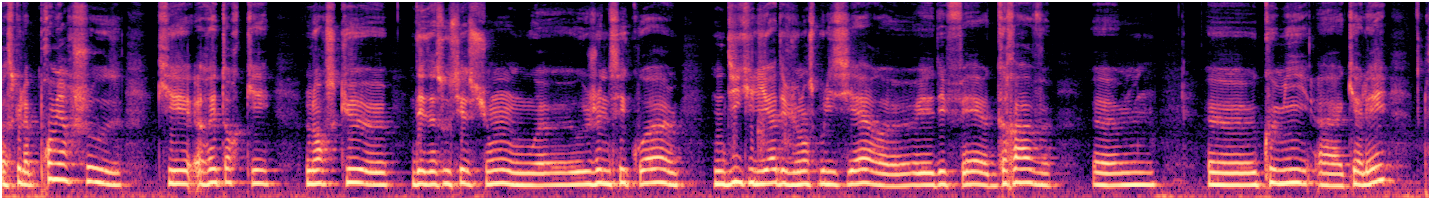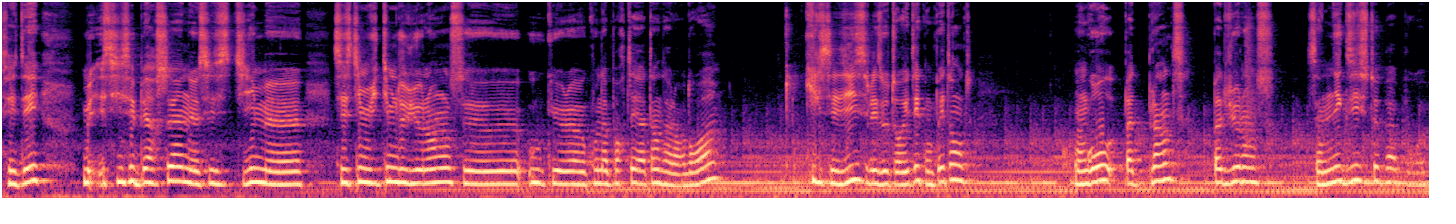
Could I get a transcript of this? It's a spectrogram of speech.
Parce que la première chose qui est rétorquée lorsque euh, des associations ou euh, je ne sais quoi euh, dit qu'il y a des violences policières euh, et des faits graves euh, euh, commis à Calais, c'était mais si ces personnes s'estiment euh, victimes de violences euh, ou que qu'on a porté atteinte à leurs droits, qu'ils saisissent les autorités compétentes. En gros, pas de plainte, pas de violence. Ça n'existe pas pour eux.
